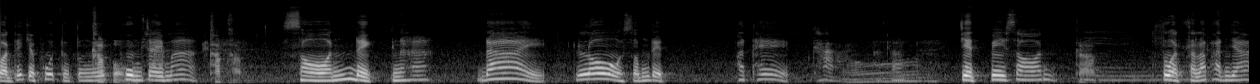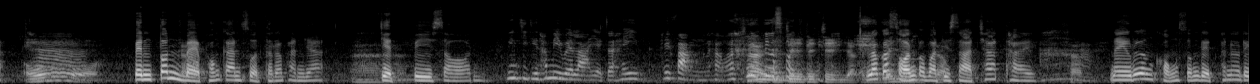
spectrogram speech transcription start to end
ก่อนที่จะพูดถึงตรงคนี้รับผม ภูมิใจมาก ครับครับสอนเด็กนะคะได้ โล่สมเด็จพระเทพค่ะนะคะเจ็ดปีซ้อน ครับ สวดสารพันยะ โอ้ เป็นต้นครับแบบของการสวดสารพันยะอ่าเจ็ดปีซ้อนจริงๆถ้ามีเวลาอยากจะให้ให้ฟังนะคะว่าใช่จริงๆจริงๆอยากแล้วก็สอนประวัติศาสตร์ชาติไทยครับในเรื่องของสมเด็จพระนเร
